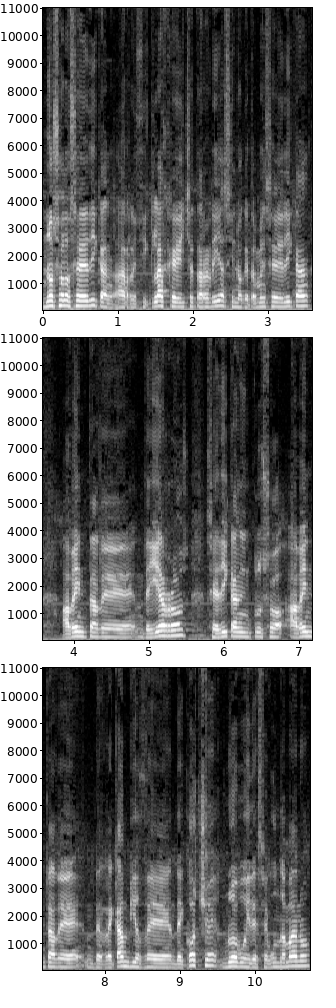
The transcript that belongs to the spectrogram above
No solo se dedican a reciclaje y chatarrería, sino que también se dedican a venta de, hierros, se dedican incluso a venta de, recambios de, de coches, nuevos y de segunda mano,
